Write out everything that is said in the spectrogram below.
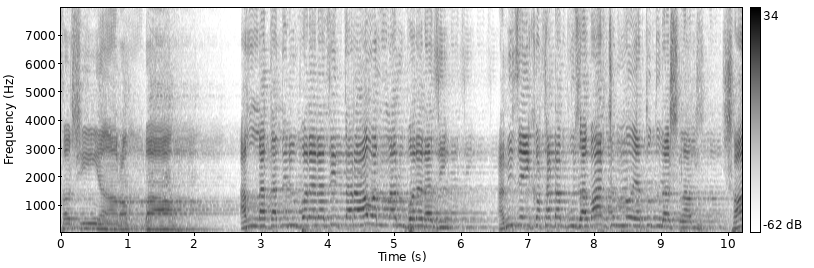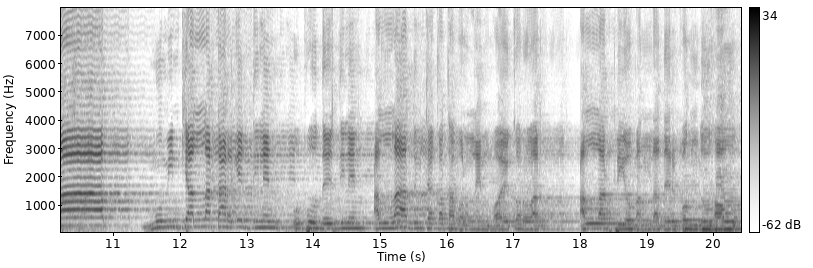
খাশিয়া রাব্বা। আল্লাহ তাদের উপরে রাজি, তারাও আল্লাহর উপরে রাজি। আমি যে এই কথাটা বুঝাবার জন্য এত দূর আসলাম, সব মুমিনকে আল্লাহ টার্গেট দিলেন, উপদেশ দিলেন, আল্লাহ দুইটা কথা বললেন, ভয় করো আর আল্লাহর প্রিয় বান্দাদের বন্ধু হও।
